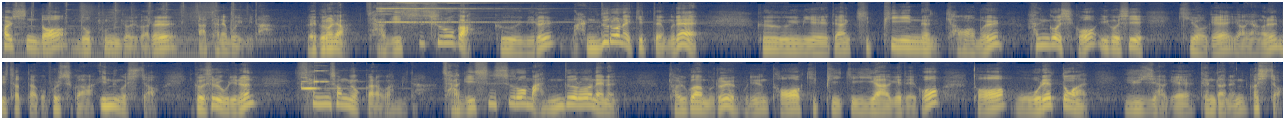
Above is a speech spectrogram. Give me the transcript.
훨씬 더 높은 결과를 나타내 보입니다. 왜 그러냐? 자기 스스로가 그 의미를 만들어냈기 때문에 그 의미에 대한 깊이 있는 경험을 한 것이고 이것이 기억에 영향을 미쳤다고 볼 수가 있는 것이죠. 이것을 우리는 생성 효과라고 합니다. 자기 스스로 만들어내는 결과물을 우리는 더 깊이 있게 이해하게 되고 더 오랫동안 유지하게 된다는 것이죠.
